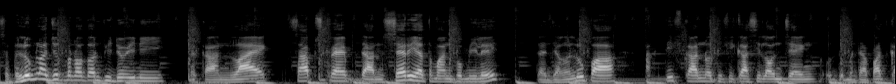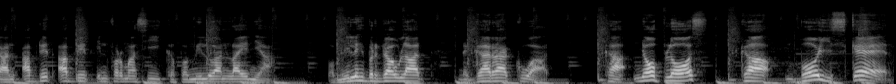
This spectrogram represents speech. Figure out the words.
Sebelum lanjut menonton video ini, tekan like, subscribe, dan share ya teman pemilih. Dan jangan lupa aktifkan notifikasi lonceng untuk mendapatkan update-update informasi kepemiluan lainnya. Pemilih berdaulat, negara kuat. Gak nyoblos, gak boy scare.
